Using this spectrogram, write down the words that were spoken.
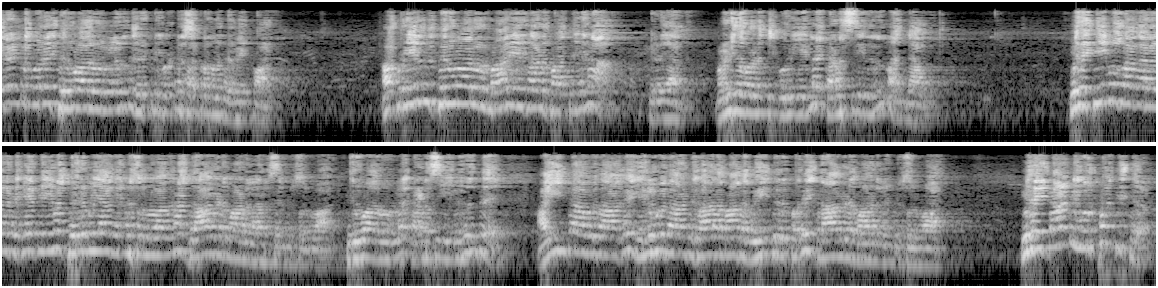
இரண்டு முறை திருவாரூரிலிருந்து வெற்றி பெற்ற சட்டமன்ற வேட்பாளர். அப்படி இருந்து திருவாரூர் மாறி பார்த்தீங்கன்னா கிடையாது. மனித வளர்ச்சி குறியீடுல கடைசியிலிருந்து அஞ்சாவது. இதை திமுக காரங்கிட்ட கேட்டீங்கன்னா பெருமையாக என்ன சொல்லுவாங்கன்னா திராவிட மாடல் அரசு என்று சொல்வார் திருவாரூர்ல கடைசியிலிருந்து ஐந்தாவதாக எழுபது ஆண்டு காலமாக வைத்திருப்பதை திராவிட மாடல் என்று சொல்வார் இதை தாண்டி உற்பத்தி திறன்.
